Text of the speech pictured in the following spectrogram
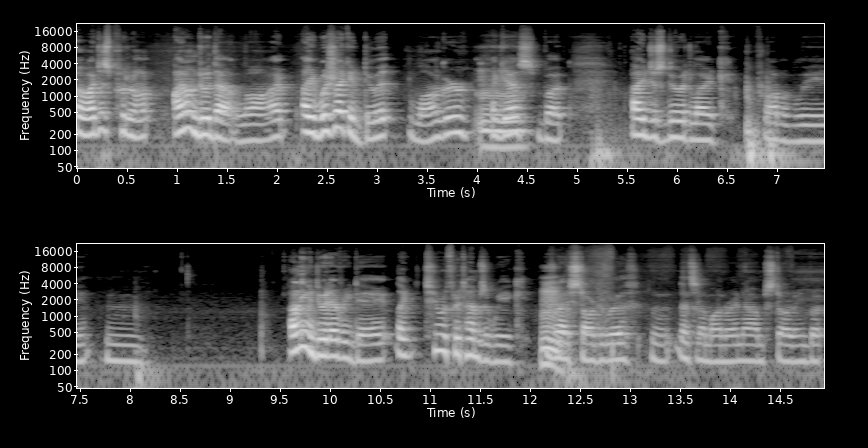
oh, I just put it on. I don't do it that long. I I wish I could do it longer. I Mhm. guess, but I just do it like probably. Mm, I don't even do it every day. Like two or three times a week is Mm. what I started with. And that's what I'm on right now. I'm starting, but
